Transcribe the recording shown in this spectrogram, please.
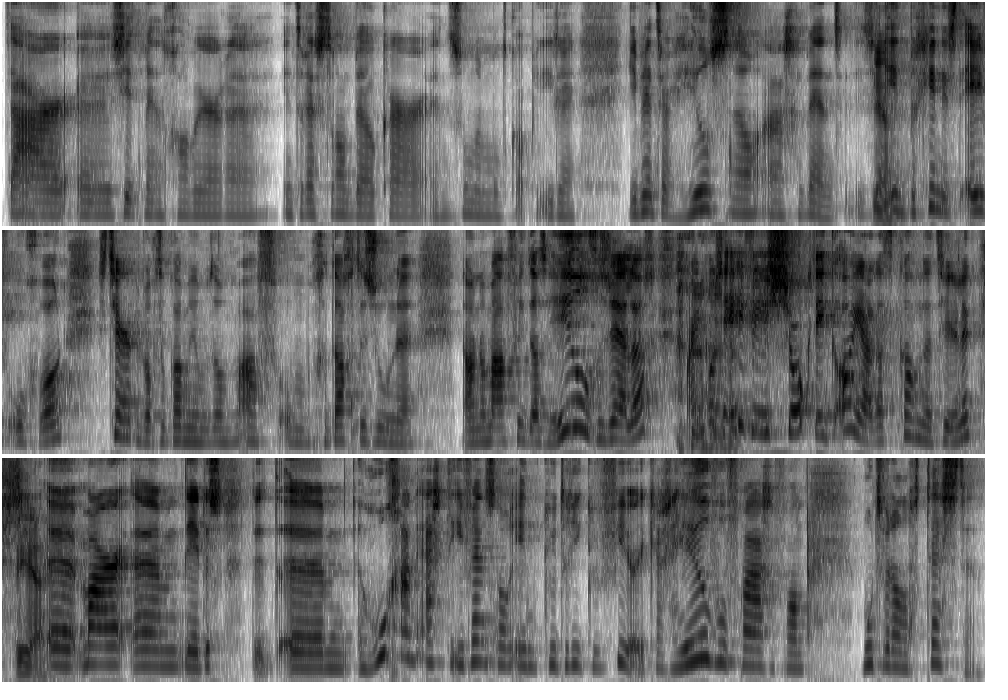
daar eh, zit men gewoon weer eh, in het restaurant bij elkaar en zonder mondkapje. Iedereen. Je bent er heel snel aan gewend. Dus Ja. In het begin is het even ongewoon. Sterker nog, er kwam iemand op me af om gedag te zoenen. Nou, normaal vind ik dat heel gezellig, maar ik was even in shock. Ik denk, oh ja, dat kan natuurlijk. Ja. Eh, maar ehm, nee, dus de- de, ehm, hoe gaan eigenlijk die events nog in Q3, Q4? Ik krijg heel veel vragen van, moeten we dan nog testen?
